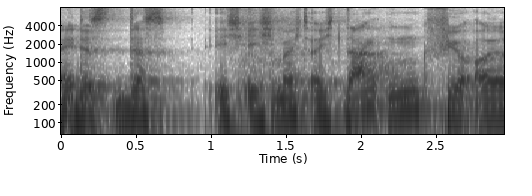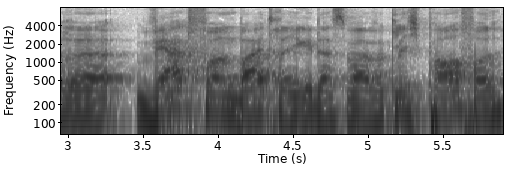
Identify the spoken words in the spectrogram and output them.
Hey, das, das, ich, ich möchte euch danken für eure wertvollen Beiträge. Das war wirklich powerful.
